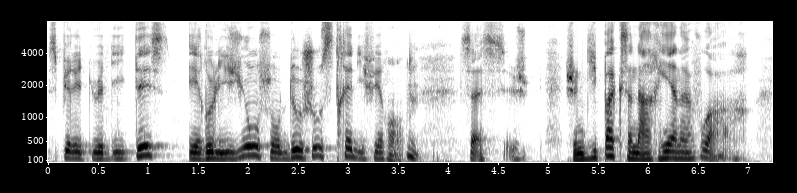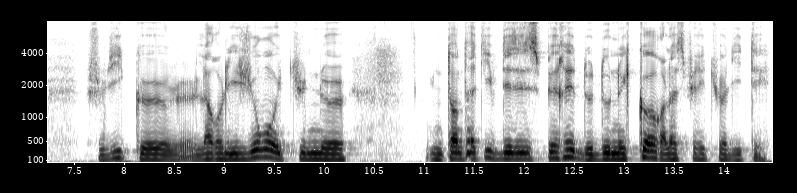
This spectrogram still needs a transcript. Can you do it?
Spiritualité et religion sont deux choses très différentes. Hmm. Ça, je, ne dis pas que ça n'a rien à voir. Je dis que la religion est une, une tentative désespérée de donner corps à la spiritualité.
